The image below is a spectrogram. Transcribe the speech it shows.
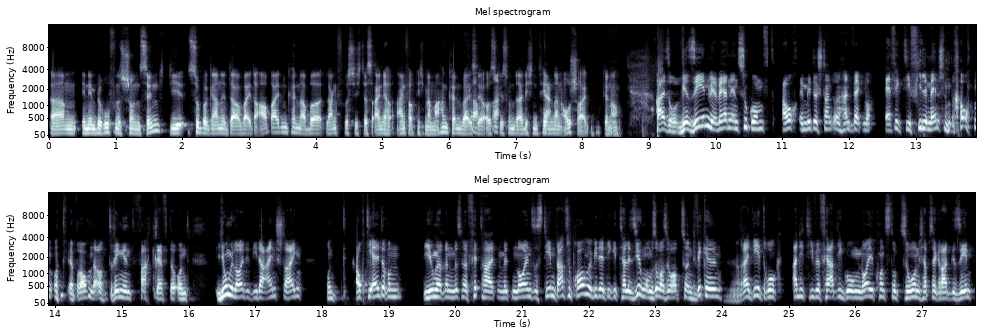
ähm, in den Berufen schon sind, die super gerne da weiter arbeiten können, aber langfristig das eine einfach nicht mehr machen können, weil Klar. sie aus gesundheitlichen Themen ja. dann ausscheiden. Genau. Also wir sehen, wir werden in Zukunft auch im Mittelstand und Handwerk noch effektiv viele Menschen brauchen und wir brauchen da auch dringend Fachkräfte und junge Leute, die da einsteigen und auch die Älteren die Jüngeren müssen wir fit halten mit neuen Systemen. Dazu brauchen wir wieder Digitalisierung, um sowas überhaupt zu entwickeln. Ja. 3D-Druck, additive Fertigung, neue Konstruktionen. Ich habe es ja gerade gesehen.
